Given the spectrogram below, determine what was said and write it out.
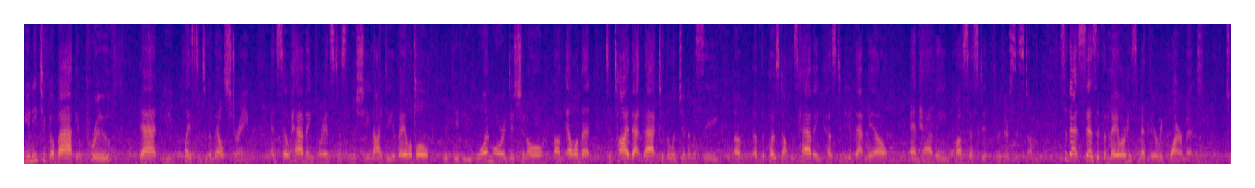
you need to go back and prove that you placed into the mail stream. And so having, for instance, the machine ID available would give you one more additional um, element to tie that back to the legitimacy of, of the post office having custody of that mail and having processed it through their system. So that says that the mailer has met their requirement to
